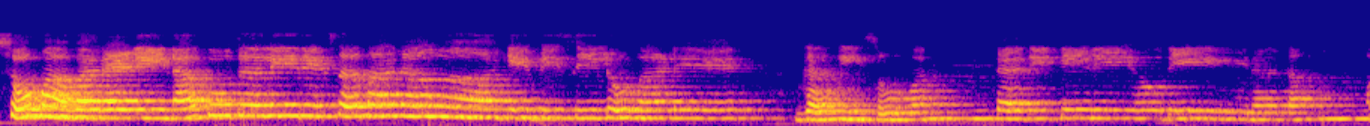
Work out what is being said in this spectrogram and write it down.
ಸೋಮವರಳಿ ನಗುತ್ತಲಿರೆ ಸಮನಾಗಿ ಬಿಸಿಲು ಮಳೆ ಗಮಿಸುವಂತದಿ ತಿಳಿಯೋದೀರ ತಮ್ಮ.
